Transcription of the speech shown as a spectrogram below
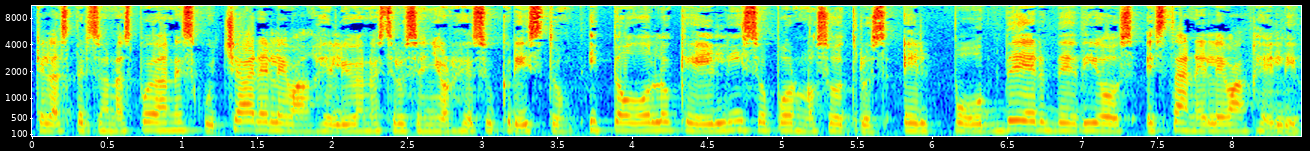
que las personas puedan escuchar el Evangelio de nuestro Señor Jesucristo y todo lo que Él hizo por nosotros. El poder de Dios está en el Evangelio.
